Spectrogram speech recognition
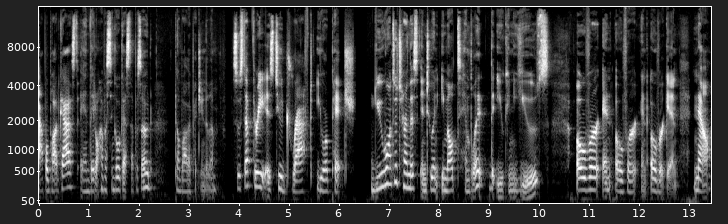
Apple Podcast and they don't have a single guest episode, don't bother pitching to them. So, step three is to draft your pitch. You want to turn this into an email template that you can use over and over and over again. Now,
